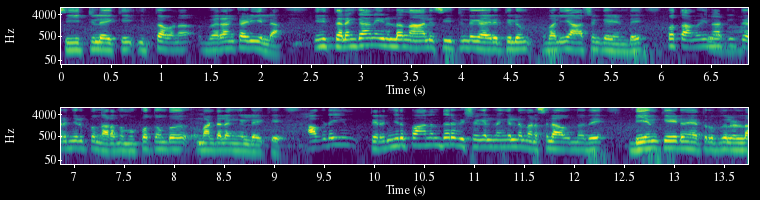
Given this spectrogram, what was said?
സീറ്റിലേക്ക് ഇത്തവണ വരാൻ കഴിയില്ല. ഇനി തെലങ്കാനയിലുള്ള നാല് സീറ്റിന്റെ കാര്യത്തിലും വലിയ ആശങ്കയുണ്ട്. ഇപ്പൊ തമിഴ്നാട്ടിൽ തിരഞ്ഞെടുപ്പ് നടന്നു മുപ്പത്തൊമ്പത് മണ്ഡലങ്ങളിലേക്ക്. അവിടെയും തിരഞ്ഞെടുപ്പാനന്തര വിശകലനങ്ങളിൽ മനസ്സിലാവുന്നത് ഡി എം കെയുടെ നേതൃത്വത്തിലുള്ള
